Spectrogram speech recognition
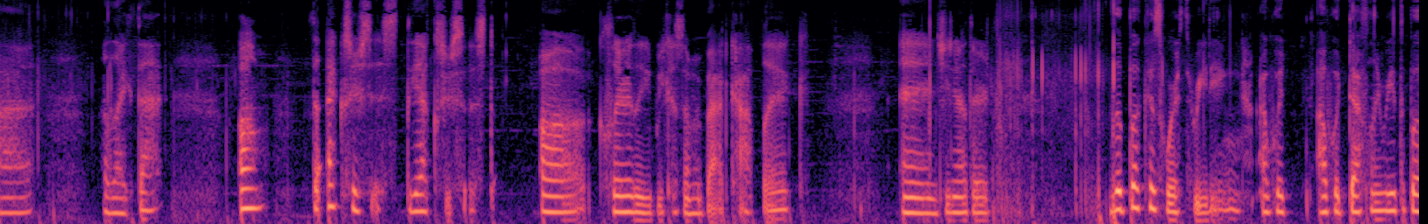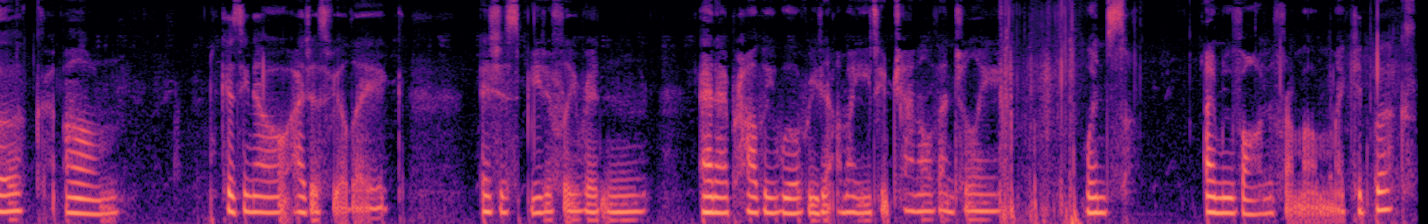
I I like that. Um, The Exorcist, The Exorcist. Uh, clearly because I'm a bad Catholic, and you know, they're the book is worth reading. I would I would definitely read the book. Um, because you know, I just feel like it's just beautifully written, and I probably will read it on my YouTube channel eventually once I move on from um, my kid books.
